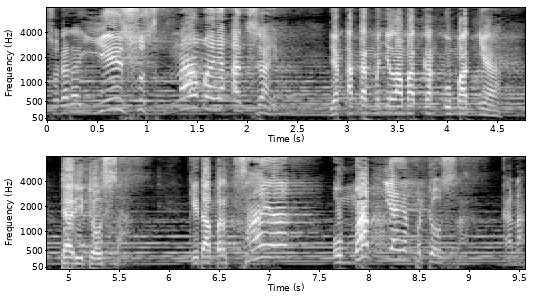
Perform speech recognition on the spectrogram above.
Saudara, Yesus nama yang ajaib yang akan menyelamatkan umatnya dari dosa. Kita percaya umatnya yang berdosa karena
